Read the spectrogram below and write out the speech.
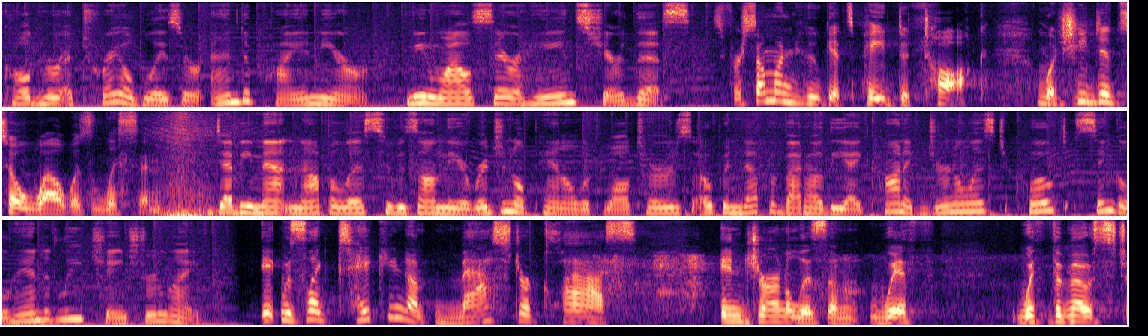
called her a trailblazer and a pioneer. Meanwhile, Sara Haines shared this. For someone who gets paid to talk, what she mm-hmm. did so well was listen. Debbie Matenopoulos, who was on the original panel with Walters, opened up about how the iconic journalist, quote, single handedly changed her life. it was like taking a master class in journalism with with the most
